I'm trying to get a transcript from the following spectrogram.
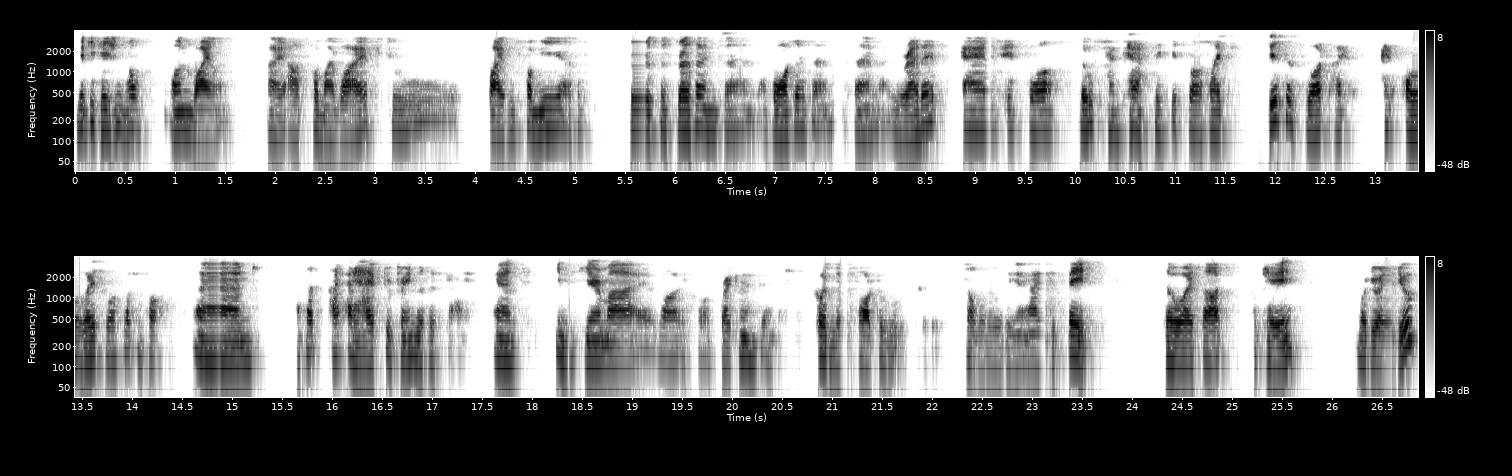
meditations of, on violence. I asked for my wife to buy it for me as a Christmas present and I bought it and I read it and it was so fantastic. It was like, this is what I, I always was looking for. And I said, I, I have to train with this guy. And in this year, my wife was pregnant and couldn't afford to, to travel to the United States. So I thought, okay, what do I do?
